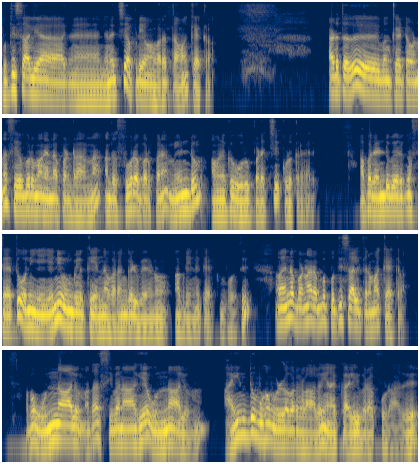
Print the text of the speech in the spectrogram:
புத்திசாலியாக நினச்சி அப்படி அவன் வரத்தை அவன் கேட்குறான் அடுத்தது இவன் கேட்ட உடனே சிவபெருமான் என்ன பண்ணுறான்னா அந்த சூரபற்பனை மீண்டும் அவனுக்கு உருப்படைச்சி கொடுக்குறாரு. அப்போ ரெண்டு பேருக்கும் சேர்த்து இனி இனி உங்களுக்கு என்ன வரங்கள் வேணும்? அப்படின்னு கேட்கும்போது அவன் என்ன பண்ணால் ரொம்ப புத்திசாலித்தனமாக கேட்குறான். அப்போ உன்னாலும் அதான் சிவனாகிய உன்னாலும் ஐந்து முகம் உள்ளவர்களாலும் எனக்கு அழிவு வரக்கூடாது.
